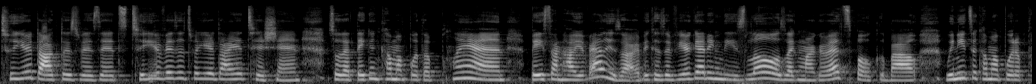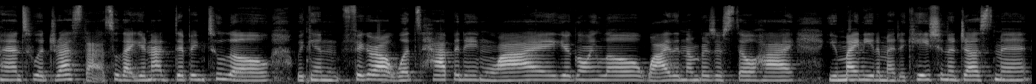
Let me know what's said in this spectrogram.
to your doctor's visits, to your visits with your dietitian, so that they can come up with a plan based on how your values are. Because if you're getting these lows, like Margarette spoke about, we need to come up with a plan to address that so that you're not dipping too low. We can figure out what's happening, why you're going low, why the numbers are still high. You might need a medication adjustment.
